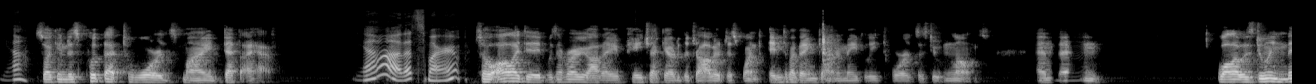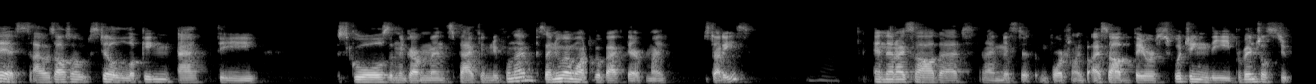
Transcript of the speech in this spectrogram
Yeah. So I can just put that towards my debt that I have. Yeah. That's smart. So all I did was whenever I got a paycheck out of the job, it just went into my bank account and immediately towards the student loans. And mm-hmm. then while I was doing this, I was also still looking at the schools and the governments back in Newfoundland because I knew I wanted to go back there for my studies. Mm-hmm. And then I saw that, and I missed it unfortunately, but I saw that they were switching the provincial stu-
